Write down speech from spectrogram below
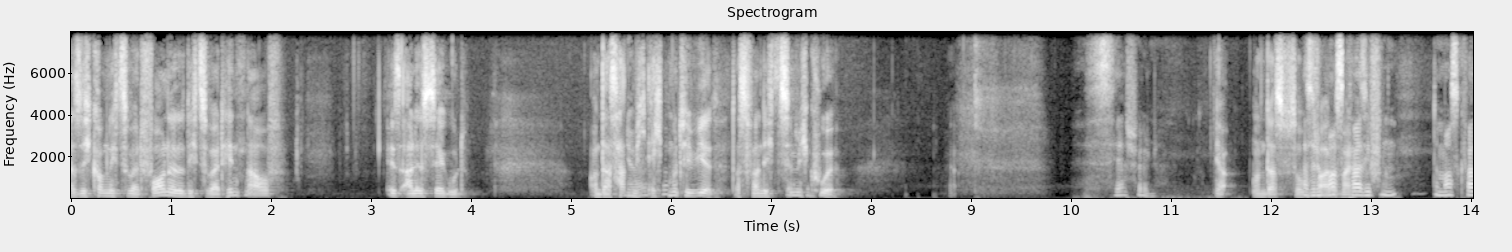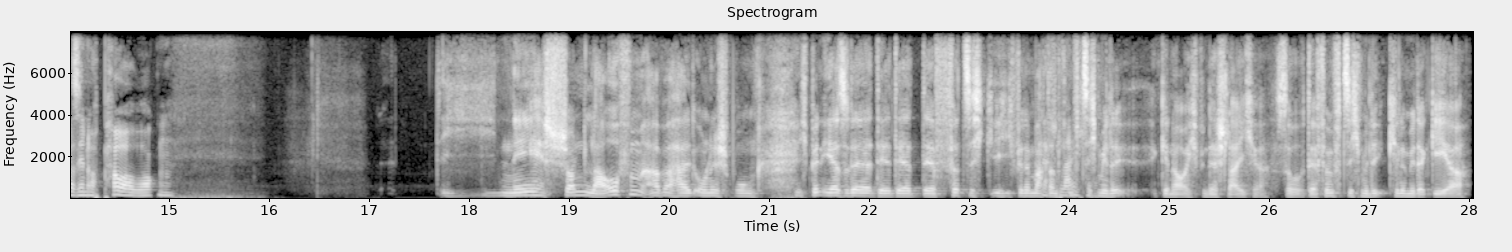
Also ich komme nicht zu weit vorne oder nicht zu weit hinten auf. Ist alles sehr gut. Und das hat ja, mich echt motiviert. Das fand ich ziemlich schön. cool. Ja. Sehr schön. Ja, und das so Also du machst quasi, du machst quasi noch Powerwalken. Nee, schon laufen, aber halt ohne Sprung. Ich bin eher so der, der, der, der 40, ich bin, der macht der dann 50 Millimeter, genau, ich bin der Schleicher. So der 50 Kilometer Geher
